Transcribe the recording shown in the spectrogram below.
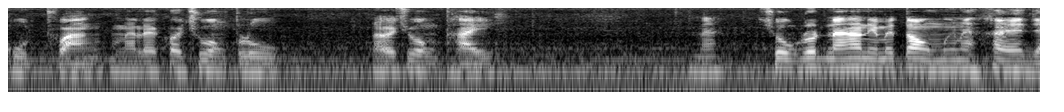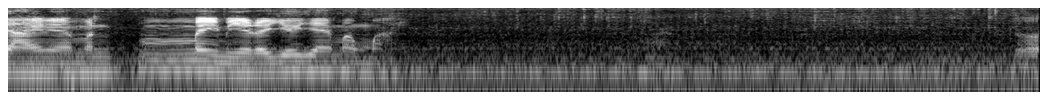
ขูดฝังนะแล้วก็ช่วงปลูกแล้วก็ช่วงไถ นะช่วงรดน้ำนี่ไม่ต้องมึงนะค่าใช้จ่ายเนี่ยมันไม่มีอะไรเยอะแยะมากมายก็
